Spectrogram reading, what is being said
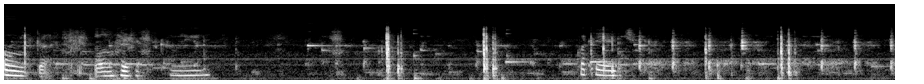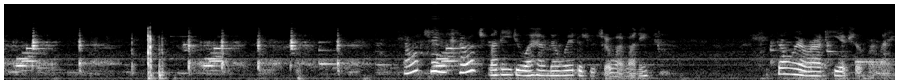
Oh god. Oh, her friend's coming. Cottage. Do I have? No, way? it show my money? Somewhere around here it shows my money.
